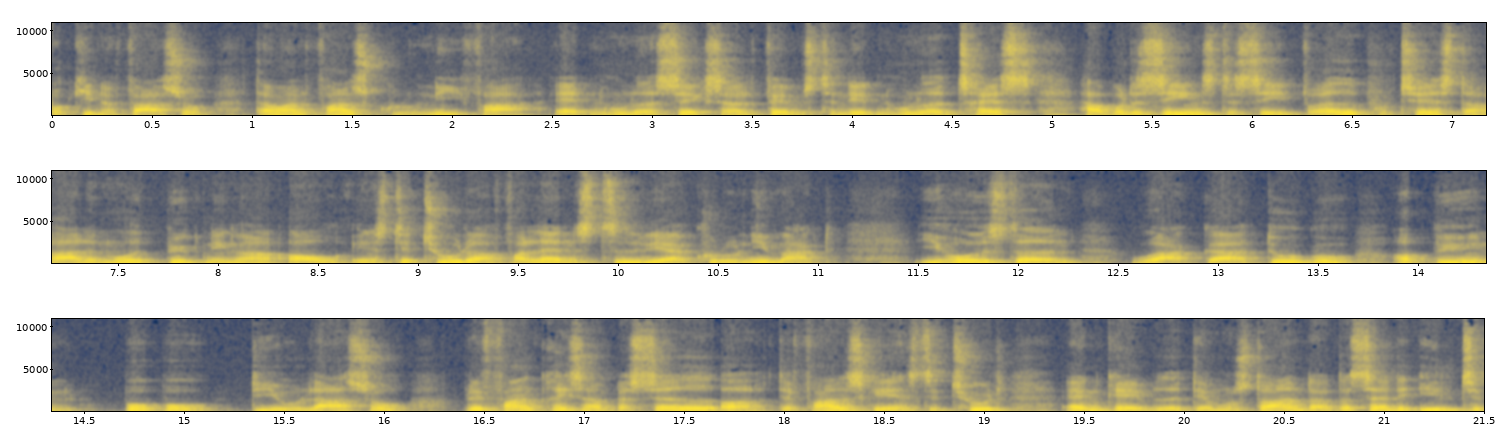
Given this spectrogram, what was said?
Burkina Faso, der var en fransk koloni fra 1896 til 1960, har på det seneste set vrede protester rettet mod bygninger og institutter fra landets tidligere kolonimagt. I hovedstaden Ouagadougou og byen Bobo Dioulasso blev Frankrigs ambassade og det franske institut angrebet af demonstranter, der satte ild til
